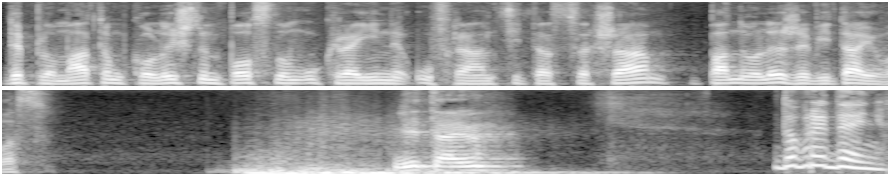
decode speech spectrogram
дипломатом, колишнім послом України у Франції та США. Пане Олеже, вітаю вас. Вітаю. Добрий день,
